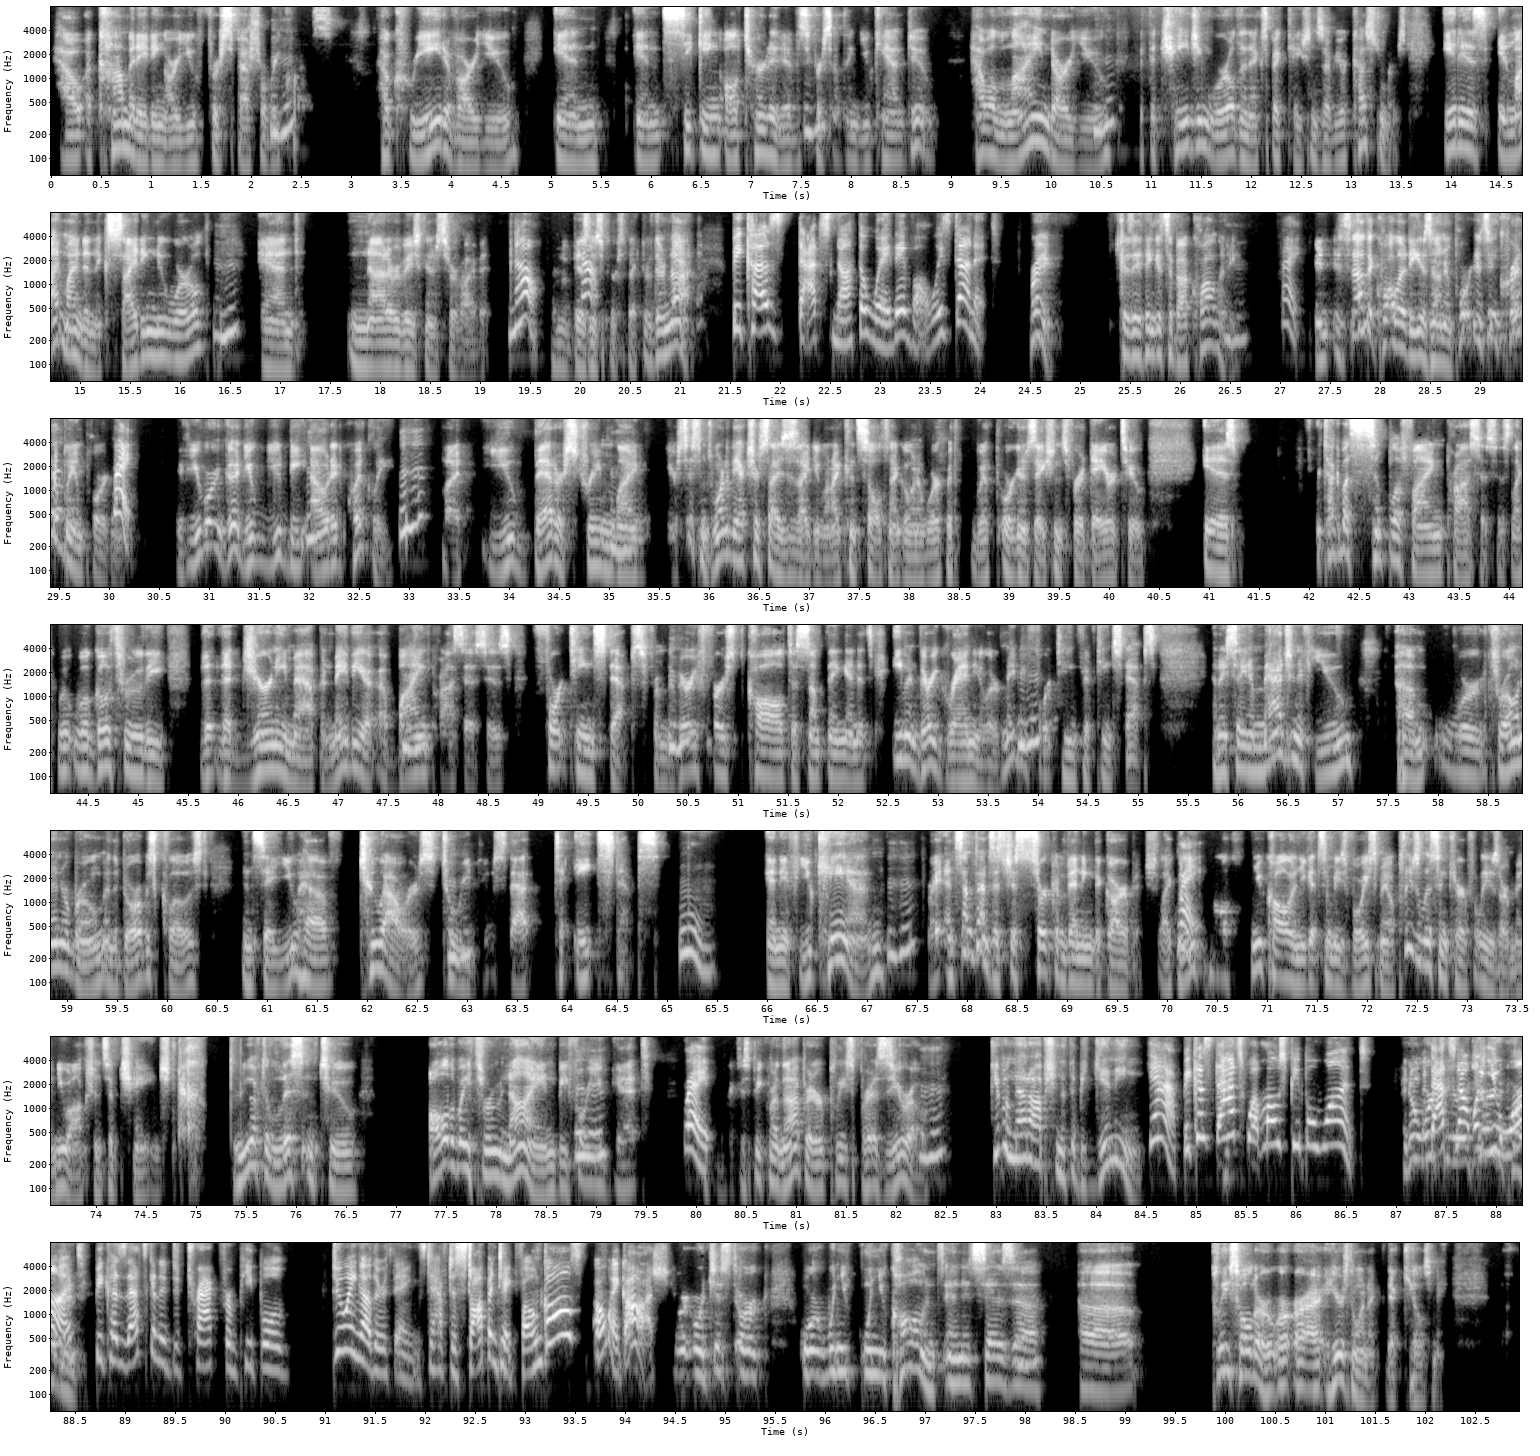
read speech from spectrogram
How accommodating are you for special mm-hmm. requests how creative are you in in seeking alternatives mm-hmm. for something you can't do how aligned are you mm-hmm. with the changing world and expectations of your customers it is in my mind an exciting new world mm-hmm. and not everybody's going to survive it no from a business no. perspective they're not because that's not the way they've always done it right because they think it's about quality mm-hmm. Right. It's not that quality is unimportant, it's incredibly important. Right. If you weren't good, you, you'd be mm-hmm. outed quickly. Mm-hmm. But you better streamline mm-hmm. your systems. One of the exercises I do when I consult and I go in and work with, with organizations for a day or two is we talk about simplifying processes. Like we'll, we'll go through the, the, the journey map, and maybe a, a buying mm-hmm. process is 14 steps from the mm-hmm. very first call to something, and it's even very granular, maybe mm-hmm. 14, 15 steps. And I say, imagine if you um, were thrown in a room and the door was closed and say, you have two hours to mm-hmm. reduce that to eight steps. Mm. And if you can, mm-hmm. right, and sometimes it's just circumventing the garbage. Like when, right. you, call, you call and you get somebody's voicemail, please listen carefully as our menu options have changed. and you have to listen to all the way through nine before mm-hmm. you get right to speak with an operator. Please press 0 mm-hmm. Give them that option at the beginning. Yeah, because that's what most people want. I don't. Want that's not what you department. want because that's going to detract from people doing other things to have to stop and take phone calls. Oh my gosh! Or, or just or or when you when you call and, and it says, uh, mm-hmm. uh, uh, "Please hold," or, or, or uh, here's the one that, that kills me.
